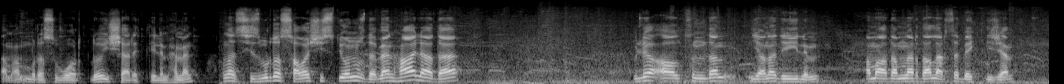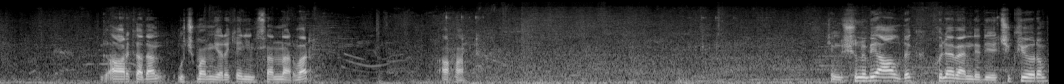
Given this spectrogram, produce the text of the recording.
Tamam burası wardlu işaretleyelim hemen. Ulan siz burada savaş istiyorsunuz da ben hala da Kule altından yana değilim. Ama adamlar dalarsa bekleyeceğim. Arkadan uçmam gereken insanlar var. Aha. Şimdi şunu bir aldık. Kule bende diye çıkıyorum.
